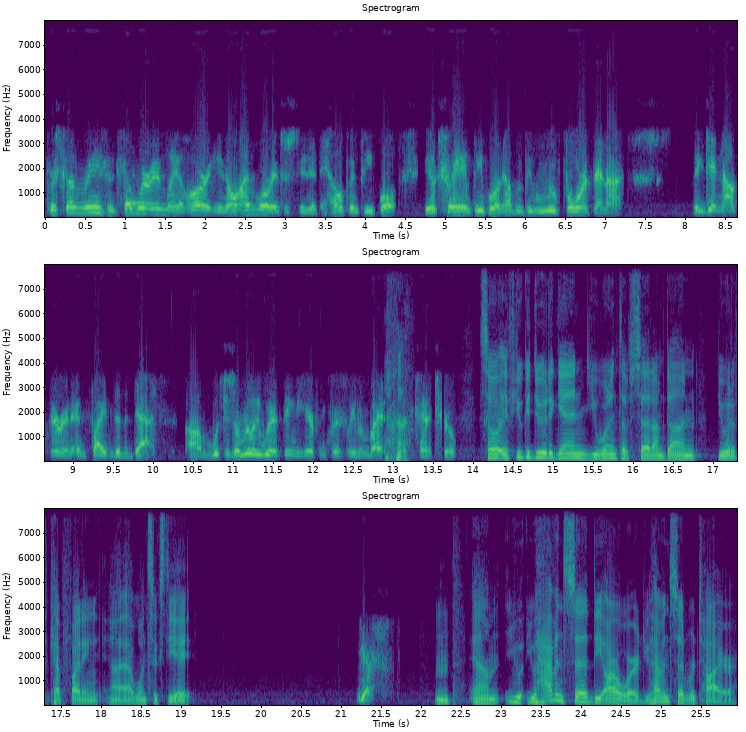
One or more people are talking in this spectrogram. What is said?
for some reason, somewhere in my heart, you know, I'm more interested in helping people, you know, training people and helping people move forward than uh, than getting out there and, and fighting to the death. Um, which is a really weird thing to hear from Chris Leben, but that's kind of true. So, if you could do it again, you wouldn't have said "I'm done." You would have kept fighting uh, at 168. Yes. Mm. Um, you you haven't said the R word. You haven't said retire.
